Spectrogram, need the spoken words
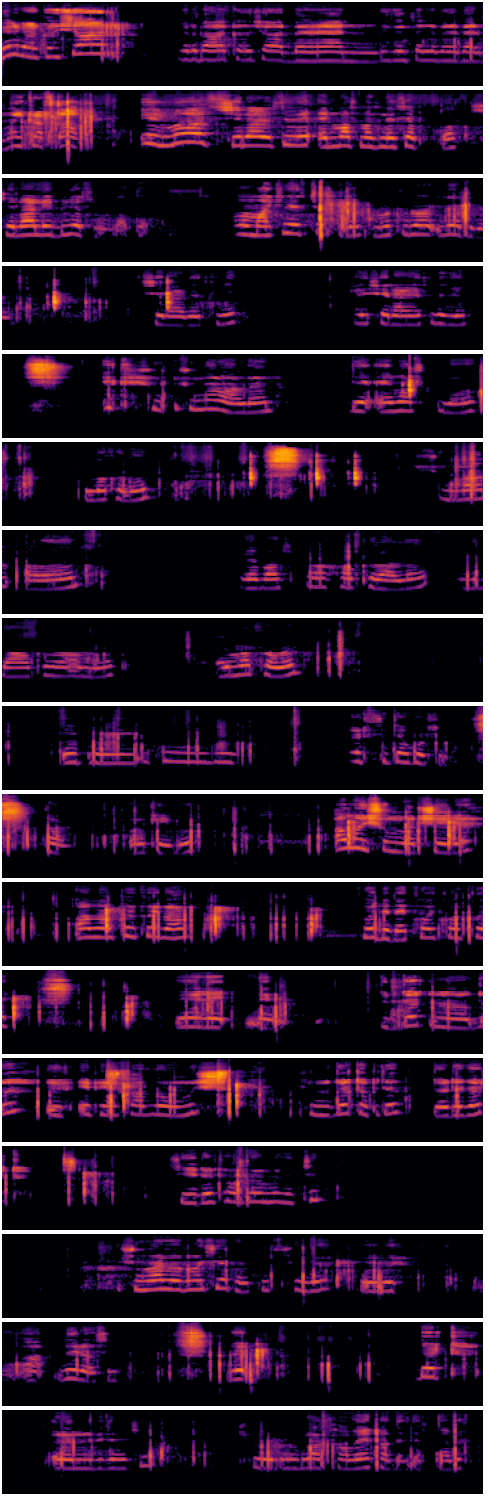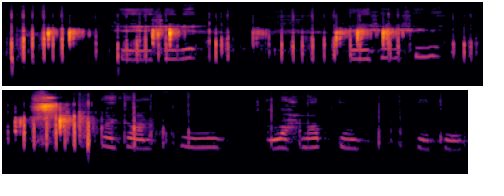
Merhaba arkadaşlar. Merhaba arkadaşlar. Ben bugün seninle beraber Minecraft'ta elmas şelalesi ve elmas makinesi yapacağız. Şelaleyi biliyorsunuz zaten. Ama makinesi çok güzel. Komut bloğu ile yapacağız. Şelalesini. Ay şelalesini diyorum. İlk şu, şundan alın. Bir de elmas bloğu. Blok alın. Şundan alın. Ve başka hopper alın. Bir daha hopper almayacak. Elmas alın. Epey şimdi dört stek olsun. Tamam. Okey bu. Alın şunları şöyle. Al al koy koy ben. Koy dede koy koy koy. Böyle Dur 4 mü oldu? Epey fazla olmuş. Şimdi 4 yapacağız. 4'e 4. Şeyi 4 aldığımız için Şunlar da odama şey yaparız. biz. Şöyle. Aa, böyle olsun. 4 önemli bizim için. Şöyle bunu biraz havaya kaldıracağız tabi. Şöyle şöyle. Şöyle şöyle şöyle. Ha, tamam. Hmm. Allah ne yaptın? Ha, tamam.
